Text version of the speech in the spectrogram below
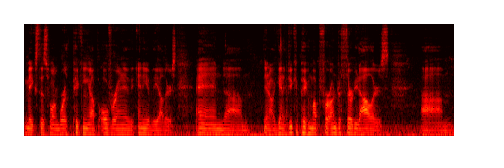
makes this one worth picking up over any of the, any of the others. And, um, you know, again, if you could pick them up for under $30, um,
